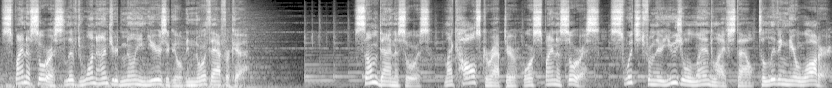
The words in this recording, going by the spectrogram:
Spinosaurus lived 100 million years ago in North Africa. Some dinosaurs, like Halszkaraptor or Spinosaurus, switched from their usual land lifestyle to living near water.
